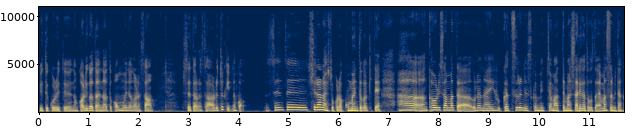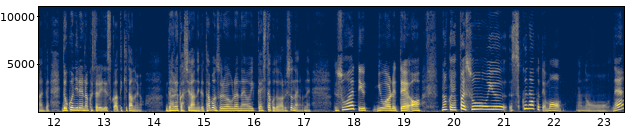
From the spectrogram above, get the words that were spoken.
言ってくれてなんかありがたいなとか思いながらさしてたらさある時なんか全然知らない人からコメントが来て、ああ、かおりさんまた占い復活するんですか？めっちゃ待ってました。ありがとうございます。みたいな感じで、どこに連絡したらいいですか？って来たのよ。誰か知らんねんけど、多分それは占いを一回したことがある人なのね。で、そうやって言われて、あ、なんかやっぱりそういう少なくても、あのー、ね、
